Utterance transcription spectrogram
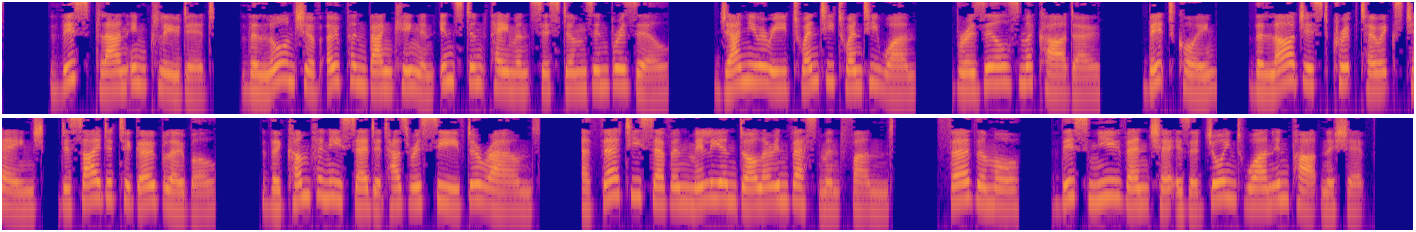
This plan included the launch of open banking and instant payment systems in Brazil. January 2021, Brazil's Mercado Bitcoin, the largest crypto exchange, decided to go global. The company said it has received around a $37 million investment fund. Furthermore, this new venture is a joint one in partnership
